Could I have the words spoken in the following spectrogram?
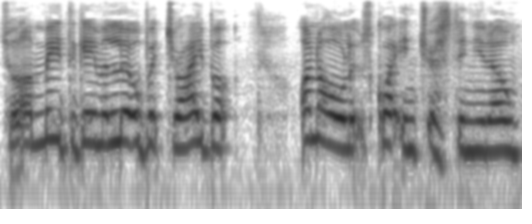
So I made the game a little bit dry, but on the whole, it was quite interesting. You know,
